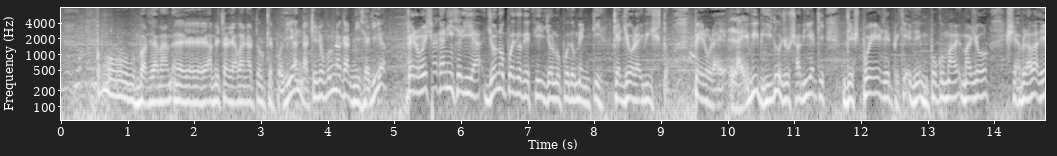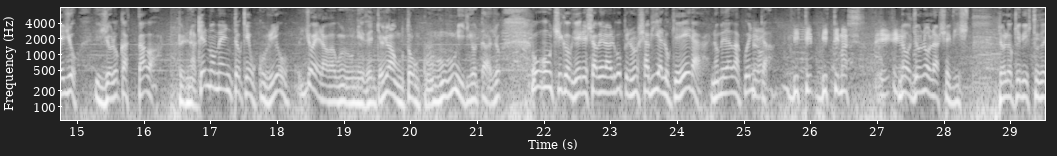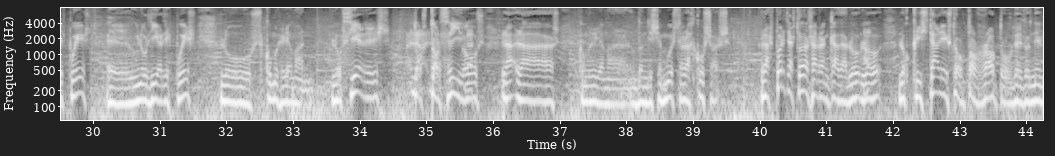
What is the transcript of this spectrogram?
bombardeaban, eh, ametrallaban a todo el que podían. Aquello fue una carnicería. Pero esa carnicería, yo no puedo decir, yo no puedo mentir, que yo la he visto, pero la, la he vivido. Yo sabía que después de, de un poco ma mayor se hablaba de ello y yo lo captaba. Pero en aquel momento que ocurrió, yo era un, un yo era un tronco, un, un idiota. Yo, un, un, chico que quiere saber algo, pero no sabía lo que era, no me daba cuenta. Pero, víctimas. Eh, no, yo no las he visto. Yo lo que he visto después, eh, unos días después, los, ¿cómo se llaman? Los cierres, la, los torcidos, la, la, las, ¿cómo se llaman? Donde se muestran las cosas. Las puertas todas arrancadas, lo, ah. lo, los cristales todos, todos, rotos, de donde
